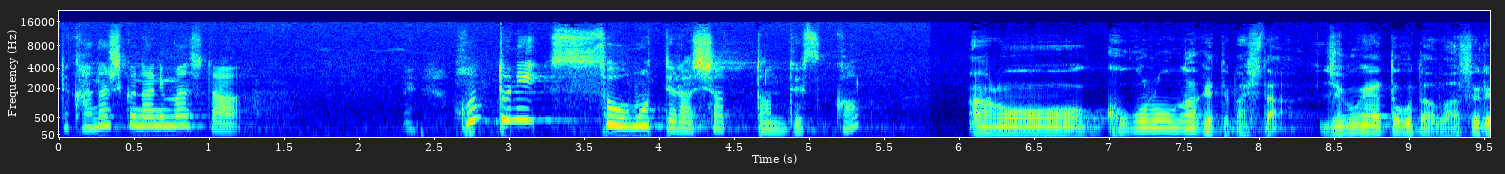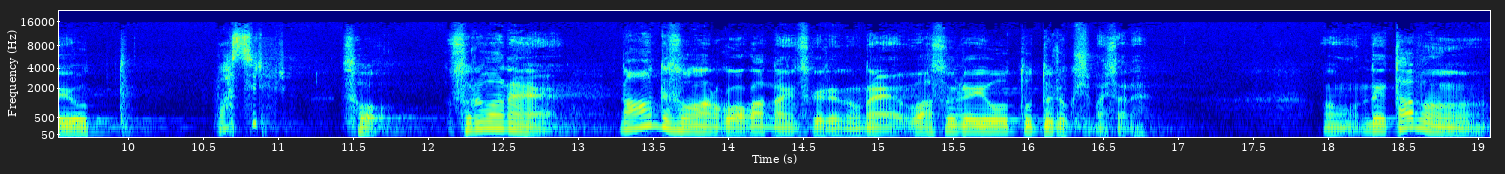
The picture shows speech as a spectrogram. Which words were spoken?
で悲しくなりました。本当にそう思ってらっしゃったんですか？あの心がけてました。自分がやったことは忘れようって。忘れる？そう。それはねなんでそうなのか分かんないんですけれどね忘れようと努力しましたね、うん、で多分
